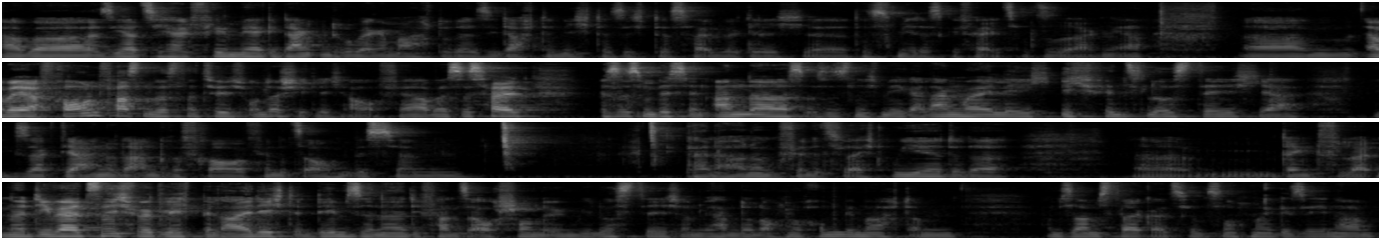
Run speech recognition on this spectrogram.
Aber sie hat sich halt viel mehr Gedanken drüber gemacht oder sie dachte nicht, dass ich das halt wirklich, äh, dass mir das gefällt sozusagen, ja. Ähm, aber ja, Frauen fassen das natürlich unterschiedlich auf, ja. Aber es ist halt, es ist ein bisschen anders, es ist nicht mega langweilig. Ich finde es lustig, ja. Wie gesagt, die eine oder andere Frau findet es auch ein bisschen, keine Ahnung, findet es vielleicht weird oder denkt vielleicht, ne, die war jetzt nicht wirklich beleidigt in dem Sinne, die fand es auch schon irgendwie lustig und wir haben dann auch noch rumgemacht am, am Samstag, als wir uns nochmal gesehen haben.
